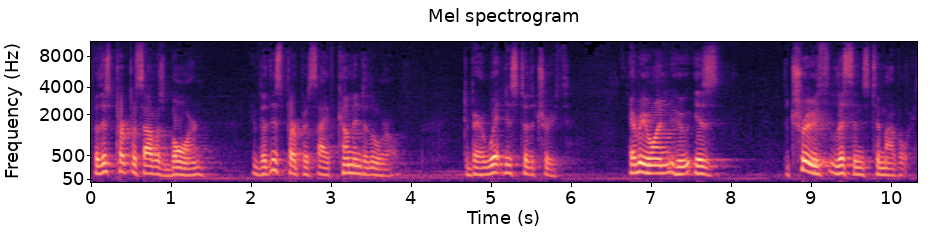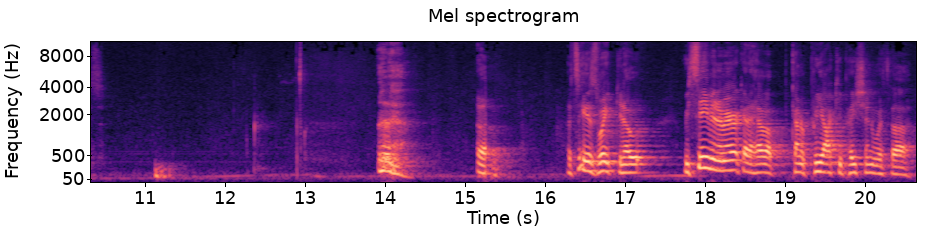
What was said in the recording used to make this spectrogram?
For this purpose I was born, and for this purpose I have come into the world, to bear witness to the truth. Everyone who is the truth listens to my voice. uh, let's see this week, you know, we seem in America to have a kind of preoccupation with, uh,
